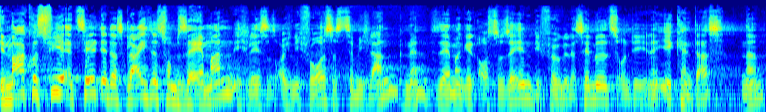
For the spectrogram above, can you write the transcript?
In Markus 4 erzählt er das Gleichnis vom Sämann. Ich lese es euch nicht vor, es ist ziemlich lang. Ne? Sämann geht aus zu sehen, die Vögel des Himmels und die, ne? ihr kennt das. Ne?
